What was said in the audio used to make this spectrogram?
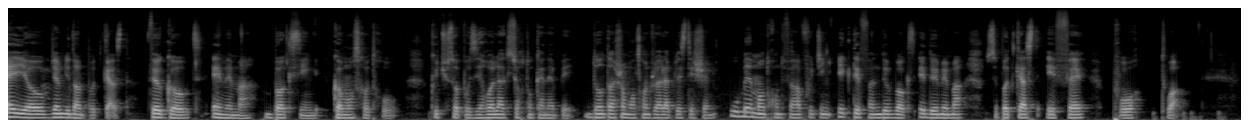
Hey yo, bienvenue dans le podcast The Goat MMA Boxing. Comment on se retrouve? Que tu sois posé relax sur ton canapé, dans ta chambre en train de jouer à la PlayStation ou même en train de faire un footing et que tu es fan de boxe et de MMA, ce podcast est fait pour toi.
